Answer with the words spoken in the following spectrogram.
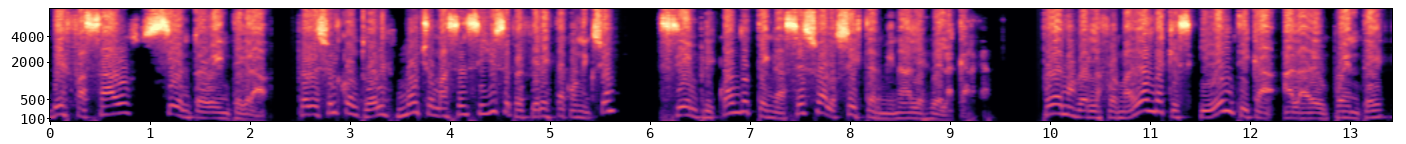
desfasados 120 grados. Por eso el control es mucho más sencillo y se prefiere esta conexión siempre y cuando tenga acceso a los seis terminales de la carga. Podemos ver la forma de onda que es idéntica a la de un puente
